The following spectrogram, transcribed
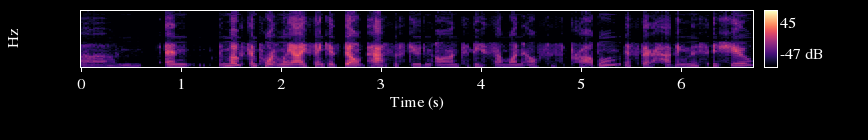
Um, and most importantly, I think, is don't pass the student on to be someone else's problem if they're having this issue.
